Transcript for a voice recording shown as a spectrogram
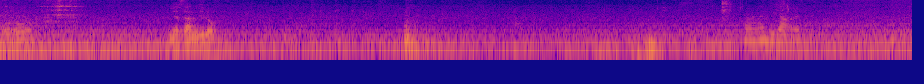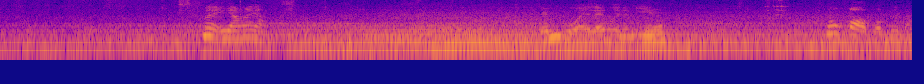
โอ้โอ้อย่าสั่นที่ลูกช้าพี่น้องเอ้ยแม่อีหยังไงอะเต็มถ้วยอะไรเหมือนนะหมีมูลูกกรอบบ่แม่ปะ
